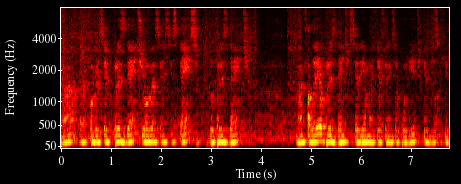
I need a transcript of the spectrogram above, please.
né, conversei com o presidente, houve essa insistência do presidente. Né, falei ao presidente que seria uma interferência política, ele disse que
